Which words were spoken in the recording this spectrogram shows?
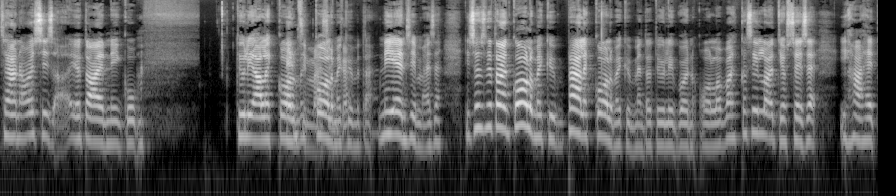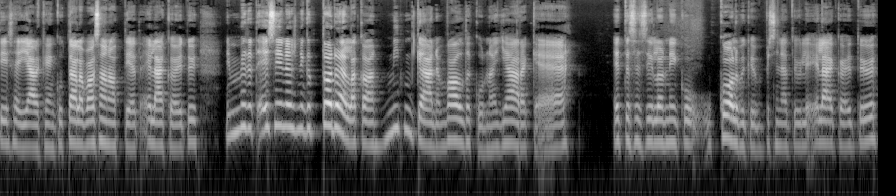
sehän olisi siis jotain niin kuin, tyli alle kolme, 30. Niin ensimmäisen. Niin se olisi jotain 30, päälle 30 tyyli voinut olla vaikka silloin, että jos ei se ihan heti sen jälkeen, kun täällä vaan sanottiin, että eläköityi, niin mietin, että ei siinä olisi niinku todellakaan minkään valtakunnan järkeä, että se silloin niinku kolmikymppisenä tyyli eläköityy.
